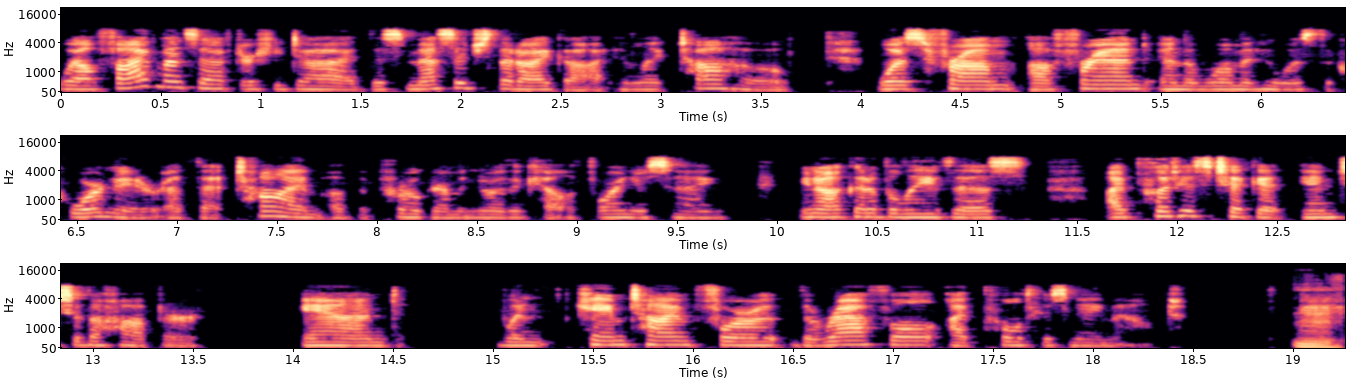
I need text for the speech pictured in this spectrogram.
Well, five months after he died, this message that I got in Lake Tahoe was from a friend and the woman who was the coordinator at that time of the program in Northern California saying, You're not going to believe this. I put his ticket into the hopper, and when came time for the raffle, I pulled his name out. Mm.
